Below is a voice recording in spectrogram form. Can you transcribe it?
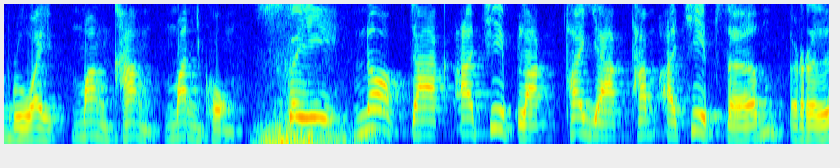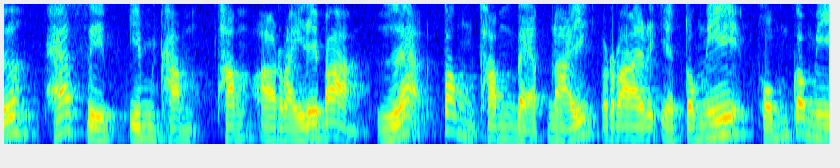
ำรวย มั่งคั่ง มั่นคง 4. นอกจากอาชีพหลักถ้าอยากทำอาชีพเสริม หรือ passive income ทำอะไรได้บ้าง และต้องทำแบบไหนรายละเอียดตรงนี้ ผมก็มี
